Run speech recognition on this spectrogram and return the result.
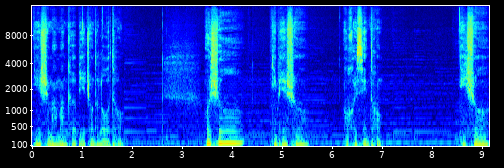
你是茫茫戈壁中的骆驼。”我说：“你别说，我会心痛。”你说：“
